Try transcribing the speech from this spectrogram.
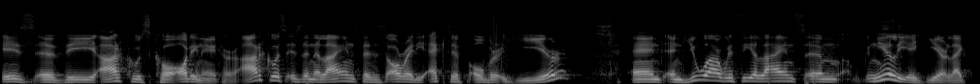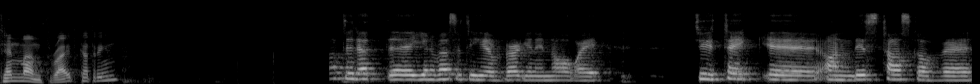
is uh, the Arqus coordinator. Arqus is an alliance that is already active over a year. And, and you are with the alliance um, nearly a year, like 10 months, right, Katrin? Started at the University of Bergen in Norway to take uh, on this task of uh,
